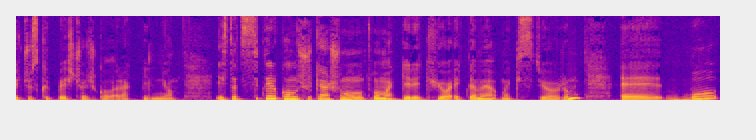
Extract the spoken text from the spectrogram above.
345 çocuk olarak biliniyor. İstatistikleri konuşurken şunu unutmamak gerekiyor. Ekleme yapmak istiyorum. E, bu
